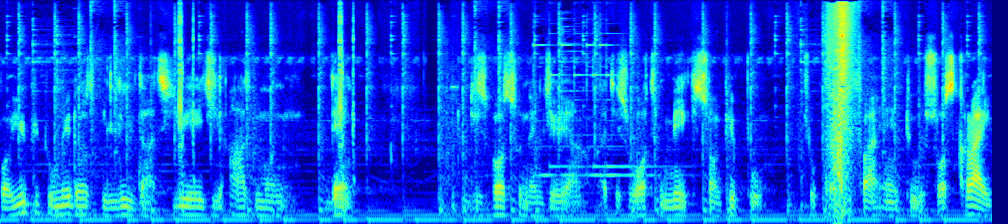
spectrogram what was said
But you people made us believe that UAG has money. Then disbursed to Nigeria. That is what makes some people to qualify and to subscribe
